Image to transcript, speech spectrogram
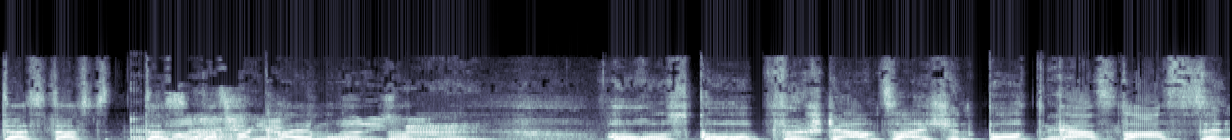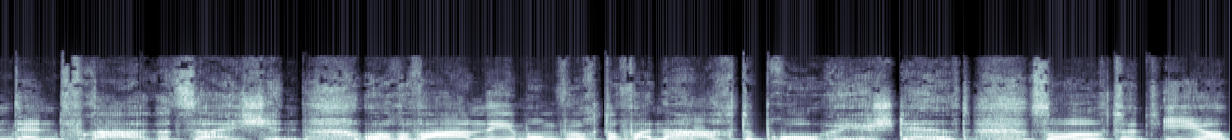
Das, das, das, das, War nicht war Kalmund, ne? Horoskop für Sternzeichen Podcast Aszendent Fragezeichen. Eure Wahrnehmung wird auf eine harte Probe gestellt. Solltet ihr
